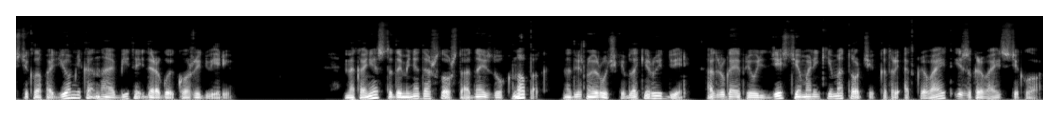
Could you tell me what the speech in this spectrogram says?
стеклоподъемника на обитой дорогой кожей двери. Наконец-то до меня дошло, что одна из двух кнопок на дверной ручке блокирует дверь, а другая приводит в действие маленький моторчик, который открывает и закрывает стекло.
